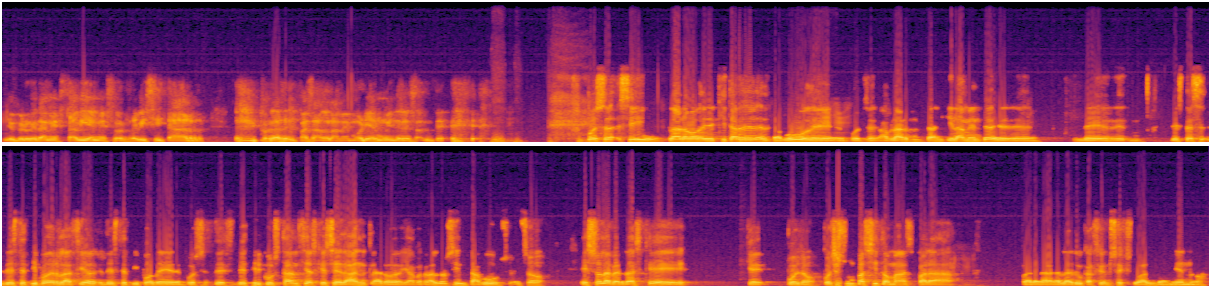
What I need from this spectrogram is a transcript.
Yo creo que también está bien eso, revisitar cosas del pasado. La memoria es muy interesante. Pues eh, sí, claro, eh, quitar el tabú de pues, hablar tranquilamente de de, este, de, este, tipo de relación, de este tipo de, pues, de, circunstancias que se dan, claro, y hablarlo sin tabús. Eso, eso la verdad es que, que, bueno, pues es un pasito más para, para la educación sexual también, ¿no?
